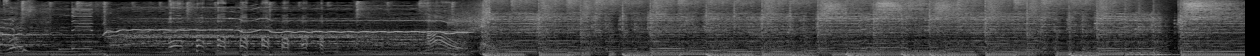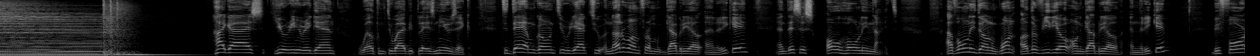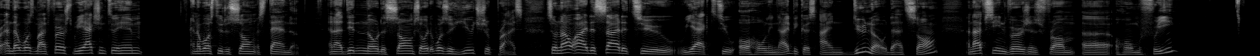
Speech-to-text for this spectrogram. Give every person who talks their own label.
Speaker 1: head voice? Oh! How? Hi guys, Yuri here again. Welcome to YB Plays Music. Today I'm going to react to another one from Gabriel Henrique, and this is Oh Holy Night. I've only done one other video on Gabriel Henrique before, and that was my first reaction to him, and it was to the song Stand Up. And I didn't know the song, so it was a huge surprise. So now I decided to react to Oh Holy Night because I do know that song, and I've seen versions from uh, Home Free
